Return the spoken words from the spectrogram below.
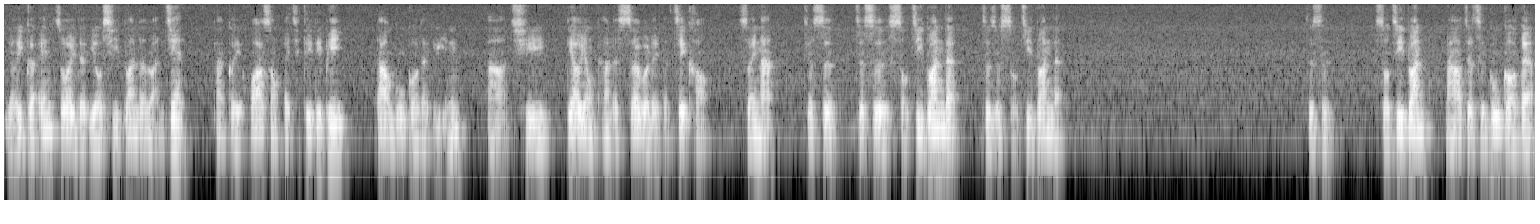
有一个 Android 的游戏端的软件。它可以发送 HTTP 到 Google 的云啊，去调用它的 Server 的接口，所以呢，就是这是手机端的，这是手机端的，这是手机端，然后这是 Google 的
